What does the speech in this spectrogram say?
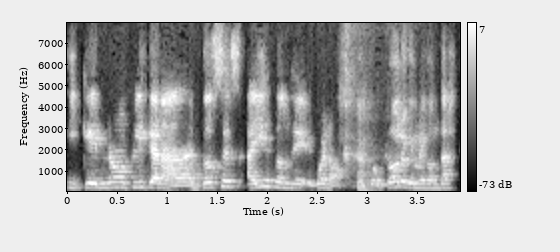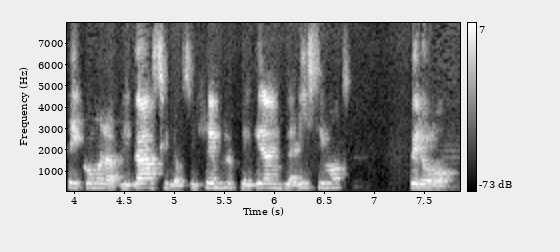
y que no aplica nada. Entonces ahí es donde, bueno, con todo lo que me contaste y cómo lo aplicás y los ejemplos que quedan clarísimos, pero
